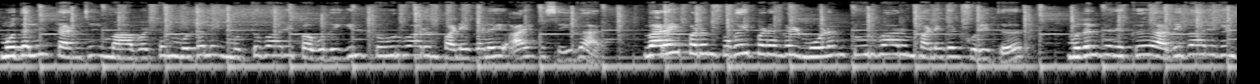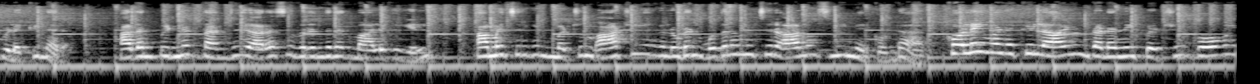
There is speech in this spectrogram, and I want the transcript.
முதலில் தஞ்சை மாவட்டம் முதலை முத்துவாரி பகுதியில் தூர்வாரும் பணிகளை ஆய்வு செய்தார். வரைபடம் புகைப்படங்கள் மூலம் தூர்வாரும் பணிகள் குறித்து முதல்வருக்கு அதிகாரிகள் விளக்கினர். அதன் பின்னர் தஞ்சை அரசு விருந்தினர் மாளிகையில் அமைச்சர்கள் மற்றும் ஆட்சியர்களுடன் முதலமைச்சர் ஆலோசனை மேற்கொண்டார். கொலை வழக்கில் ஆயுள் தண்டனை பெற்று கோவை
